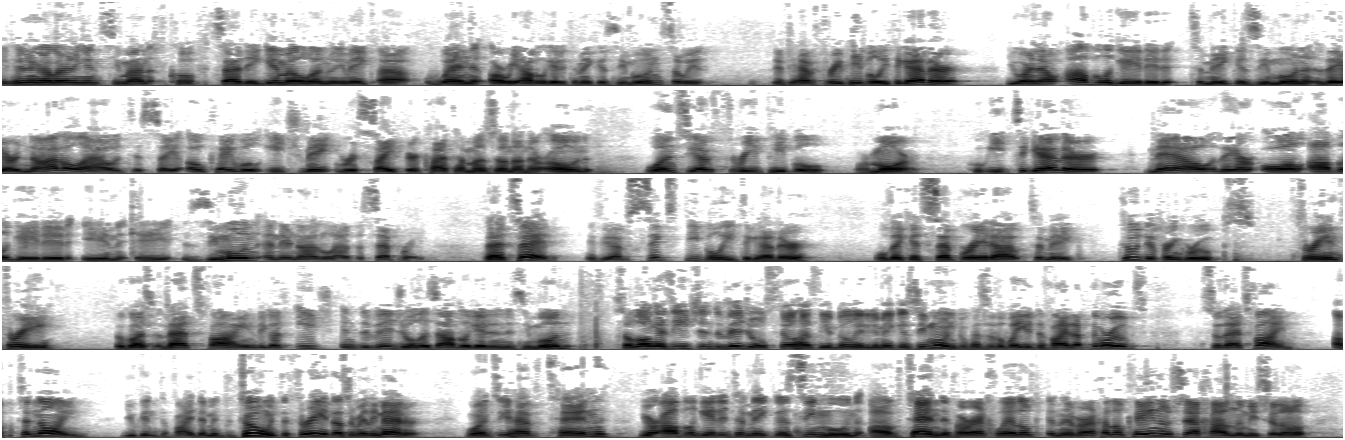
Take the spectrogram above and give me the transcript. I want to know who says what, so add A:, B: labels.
A: Continuing our learning in Siman Kuf Tzadi Gimel, when we make, uh, when are we obligated to make a zimun? So we, if you have three people eat together, you are now obligated to make a zimun. They are not allowed to say, okay, we'll each make, recite Birkat HaMazon on their own. Once you have three people or more who eat together, now they are all obligated in a zimun and they're not allowed to separate. That said, if you have six people eat together, well, they could separate out to make two different groups, three and three, because that's fine, because each individual is obligated in a zimun, so long as each individual still has the ability to make a zimun, because of the way you divide up the groups, so that's fine. Up to nine. You can divide them into two, into three, it doesn't really matter. Once you have ten, you're obligated to make a zimun of ten.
